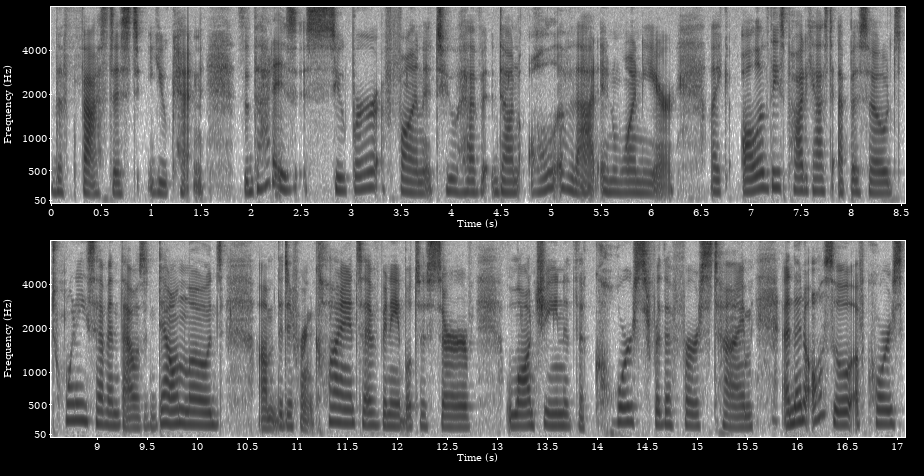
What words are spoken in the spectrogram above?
the fastest you can. So that is super fun to have done all of that in one year. Like all of these podcast episodes, 27,000 downloads, um, the different clients I've been able to serve, launching the course for the first time, and then also, of course,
